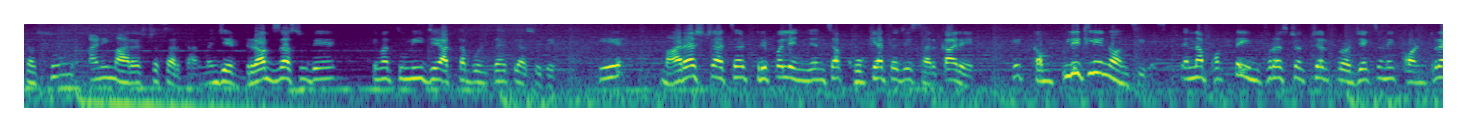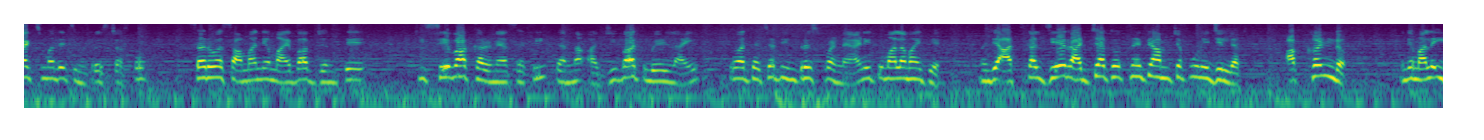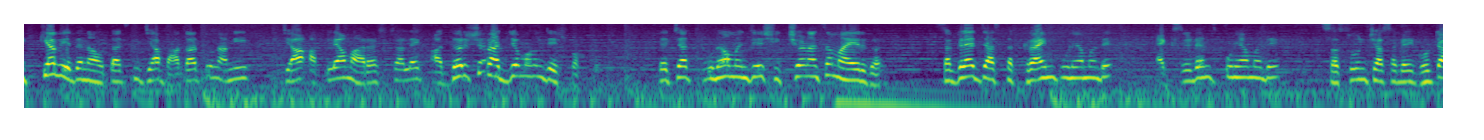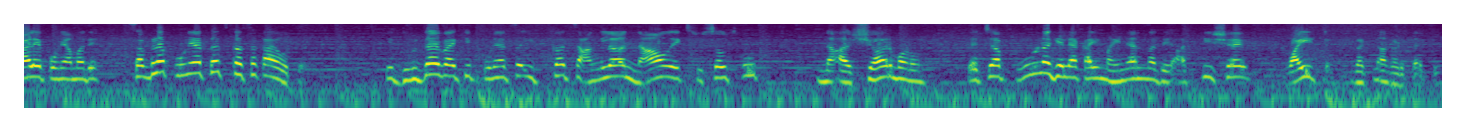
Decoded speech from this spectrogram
Sassoon आणि महाराष्ट्र सरकार म्हणजे ड्रग्ज असू दे किंवा तुम्ही जे आत्ता बोलताय ते असू दे हे महाराष्ट्राचं ट्रिपल इंजिनचा खोक्याचं जे सरकार आहे हे कम्प्लिटली नॉन सिरियस त्यांना फक्त इन्फ्रास्ट्रक्चर प्रोजेक्ट्स आणि कॉन्ट्रॅक्ट्समध्येच इंटरेस्ट असतो. सर्वसामान्य मायबाप जनतेची सेवा करण्यासाठी त्यांना अजिबात वेळ नाही किंवा त्याच्यात इंटरेस्ट पण नाही. आणि तुम्हाला माहिती आहे म्हणजे आजकाल जे राज्यात होत नाही ते आमच्या पुणे जिल्ह्यात. अखंड म्हणजे मला इतक्या वेदना होतात की ज्या भागातून आम्ही ज्या आपल्या महाराष्ट्राला एक आदर्श राज्य म्हणून देश बघतो त्याच्यात पुणं म्हणजे शिक्षणाचं माहेरघर. सगळ्यात जास्त क्राईम पुण्यामध्ये ॲक्सिडेंट्स पुण्यामध्ये ससूनच्या सगळे घोटाळे पुण्यामध्ये सगळं पुण्यातच कसं काय होतं? ते दुर्दैव आहे की पुण्याचं इतकं चांगलं नाव एक सुसंस्कृत ना शहर म्हणून त्याच्या पूर्ण गेल्या काही महिन्यांमध्ये अतिशय वाईट घटना घडत आहेत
